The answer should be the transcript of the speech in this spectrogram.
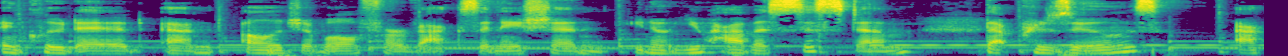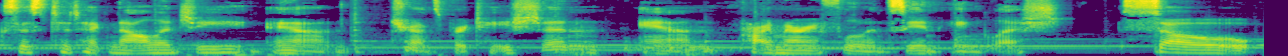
included and eligible for vaccination, you know, you have a system that presumes access to technology and transportation and primary fluency in English. So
